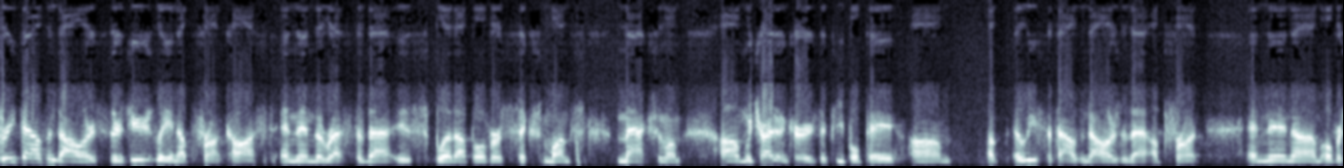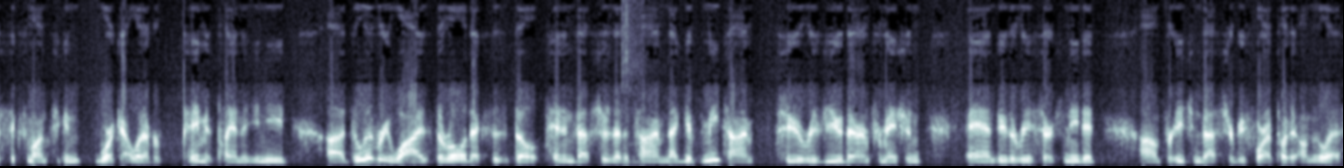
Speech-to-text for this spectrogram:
three thousand dollars. There's usually an upfront cost, and then the rest of that is split up over six months maximum. Um, we try to encourage that people pay um, up at least a thousand dollars of that upfront, and then um, over six months you can work out whatever payment plan that you need. Uh, delivery-wise, the Rolodex is built 10 investors at a time. That gives me time to review their information and do the research needed um, for each investor before I put it on the list.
